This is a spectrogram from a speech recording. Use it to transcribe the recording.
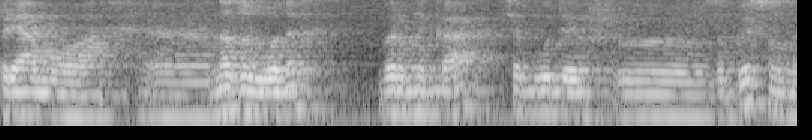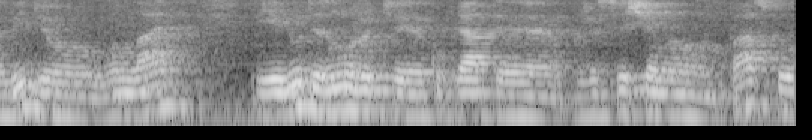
прямо на заводах, виробниках. Це буде записано на відео в онлайн. І люди зможуть е, купляти вже священну Пасху,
